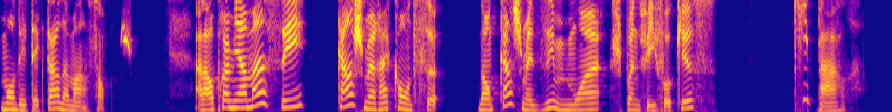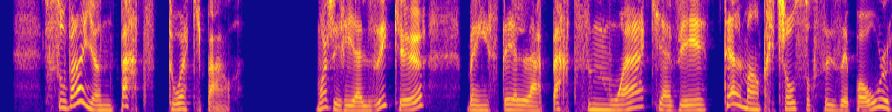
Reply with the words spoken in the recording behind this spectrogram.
mon détecteur de mensonges. Alors, premièrement, c'est quand je me raconte ça. Donc, quand je me dis, moi, je suis pas une fille focus, qui parle? Souvent, il y a une partie de toi qui parle. Moi, j'ai réalisé que ben, c'était la partie de moi qui avait tellement pris de choses sur ses épaules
